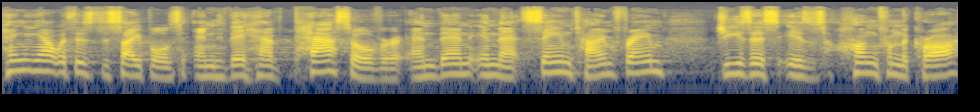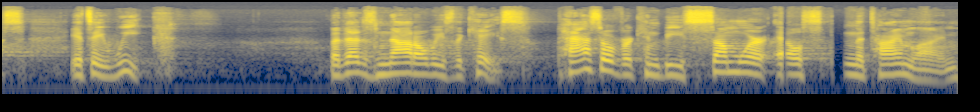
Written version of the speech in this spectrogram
hanging out with his disciples and they have Passover and then in that same time frame Jesus is hung from the cross, it's a week. But that is not always the case. Passover can be somewhere else in the timeline.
